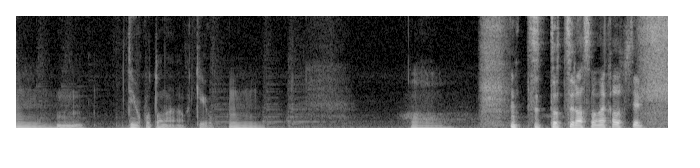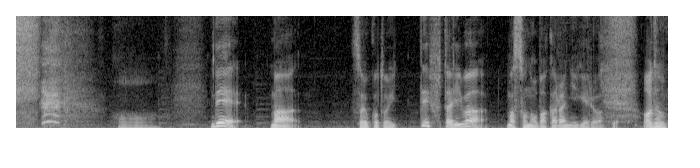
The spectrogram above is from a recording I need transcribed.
ううん。ん、っていうことなわけよ。うん。は ずっと辛そうな顔してる。あはでまあそういうことを言って2人は、まあ、その場から逃げるわけ。ああでも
